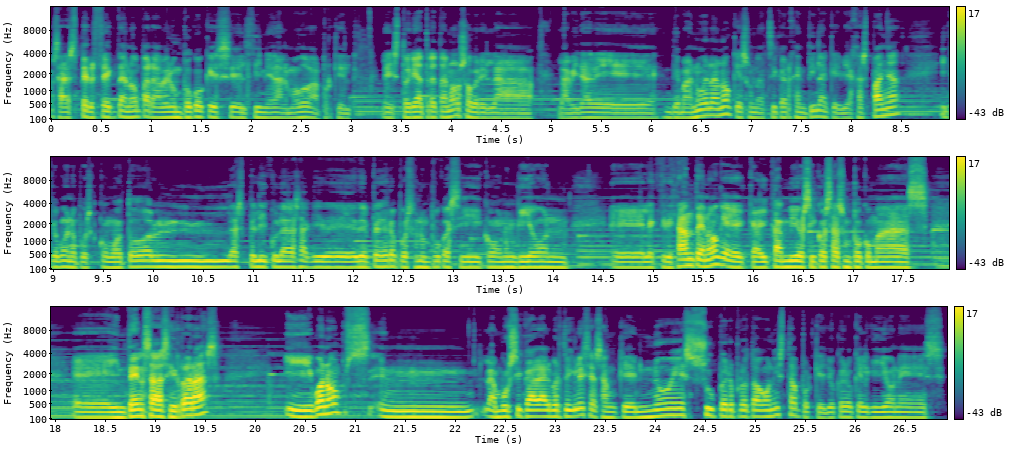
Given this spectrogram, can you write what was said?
o sea, es perfecta, ¿no? Para ver un poco qué es el cine de Almodóvar, porque la historia trata, ¿no? Sobre la, la vida de, de, Manuela, ¿no? Que es una chica argentina que viaja a España y que, bueno, pues como todas las películas aquí de, Pedro, pues son un poco así con un guion eh, electrizante, ¿no? Que, que, hay cambios y cosas un poco más eh, intensas y raras. Y bueno, pues, la música de Alberto Iglesias, aunque no es súper protagonista, porque yo creo que el guion es,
